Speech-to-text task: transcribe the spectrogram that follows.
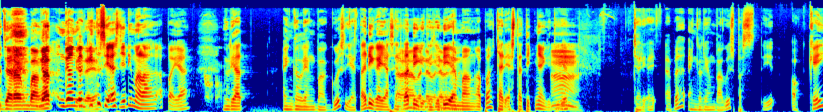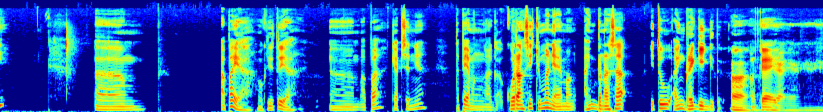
Jarang banget. Enggak enggak ya. gitu sih Es. Jadi malah apa ya? Ngelihat angle yang bagus ya tadi kayak Yaser Ah, tadi bener, gitu. bener, Jadi bener. emang apa cari estetiknya gitu ya. Hmm. Cari eh, apa angle yang bagus pasti oke. Em, apa ya waktu itu ya? Em, apa captionnya? Tapi emang agak kurang sih cuman ya emang aing merasa itu aing bragging gitu. Ah, Oke. iya, iya, iya.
